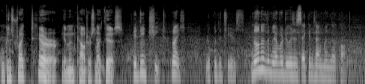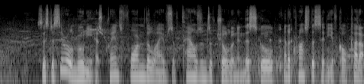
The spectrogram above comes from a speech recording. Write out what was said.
who can strike terror in encounters like this. You did cheat, right? Look at the tears. None of them ever do it a second time when they're caught. Sister Cyril Mooney has transformed the lives of thousands of children in this school and across the city of Kolkata.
